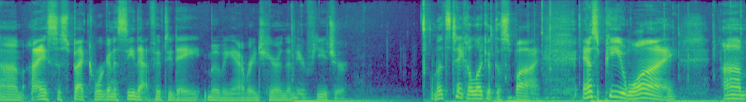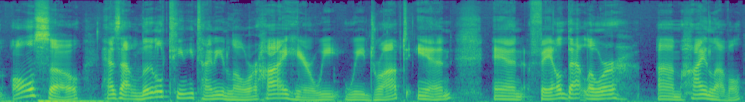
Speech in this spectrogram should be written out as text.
um, I suspect we're going to see that 50 day moving average here in the near future. Let's take a look at the SPY. SPY um, also has that little teeny tiny lower high here. We we dropped in and failed that lower um, high level,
